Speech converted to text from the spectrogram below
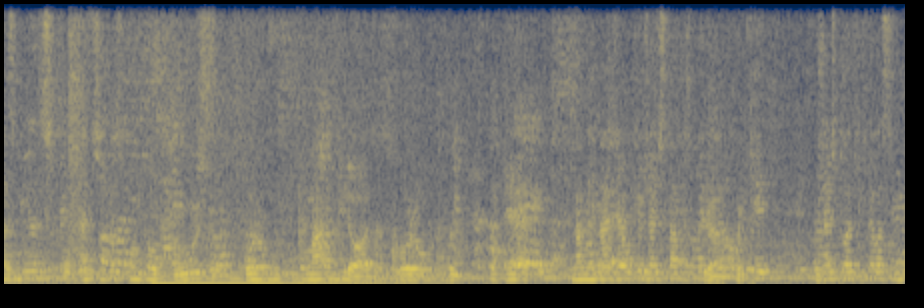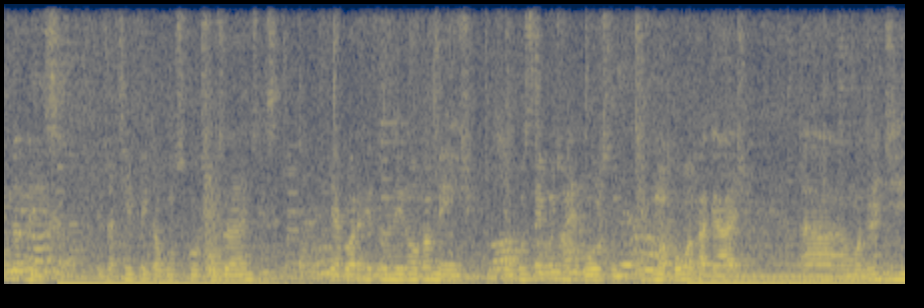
As minhas expectativas quanto ao curso foram maravilhosas, foram, foi, é, na verdade é o que eu já estava esperando, porque eu já estou aqui pela segunda vez. Já tinha feito alguns cursos antes e agora retornei novamente, eu gostei muito do curso, tive uma boa bagagem, ah, uma grande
